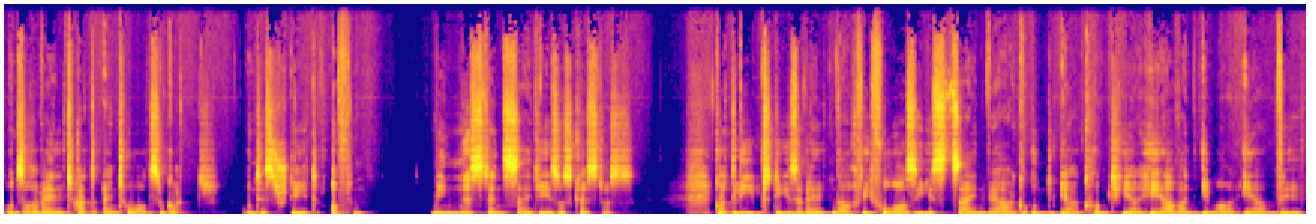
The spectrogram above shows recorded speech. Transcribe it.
Unsere Welt hat ein Tor zu Gott und es steht offen, mindestens seit Jesus Christus. Gott liebt diese Welt nach wie vor, sie ist sein Werk und er kommt hierher, wann immer er will.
